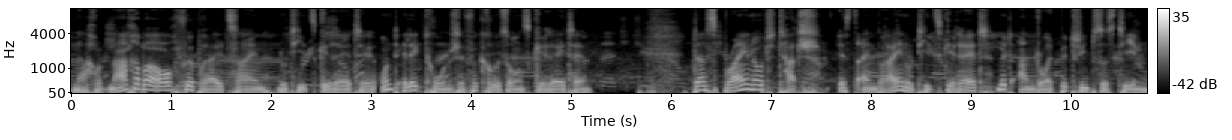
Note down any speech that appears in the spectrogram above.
Nach und nach aber auch für Breitzeilen, Notizgeräte und elektronische Vergrößerungsgeräte. Das Brainote Touch ist ein Braille-Notizgerät mit Android-Betriebssystem.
